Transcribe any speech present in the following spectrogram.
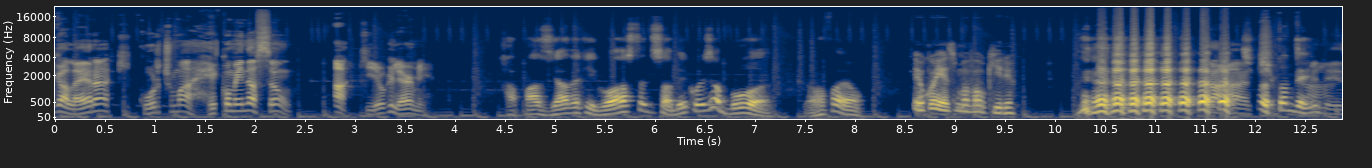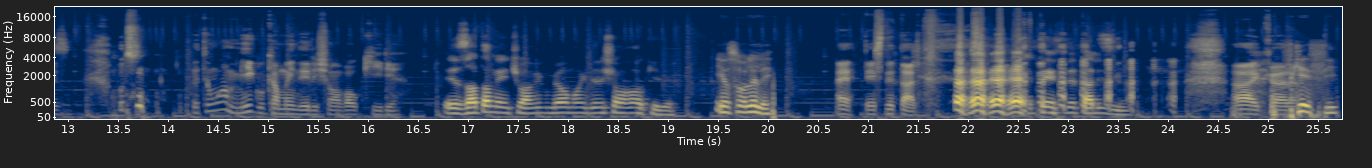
E aí, galera que curte uma recomendação. Aqui é o Guilherme. Rapaziada que gosta de saber coisa boa. É o Rafael. Eu conheço uma Valkyria. Ah, Eu tipo, também. Beleza. Putz, eu tenho um amigo que a mãe dele chama Valkyria. Exatamente, um amigo meu, a mãe dele chama Valkyria. E eu sou o Lelê. É, tem esse detalhe. Tem esse detalhezinho. Ai, cara. Esqueci.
